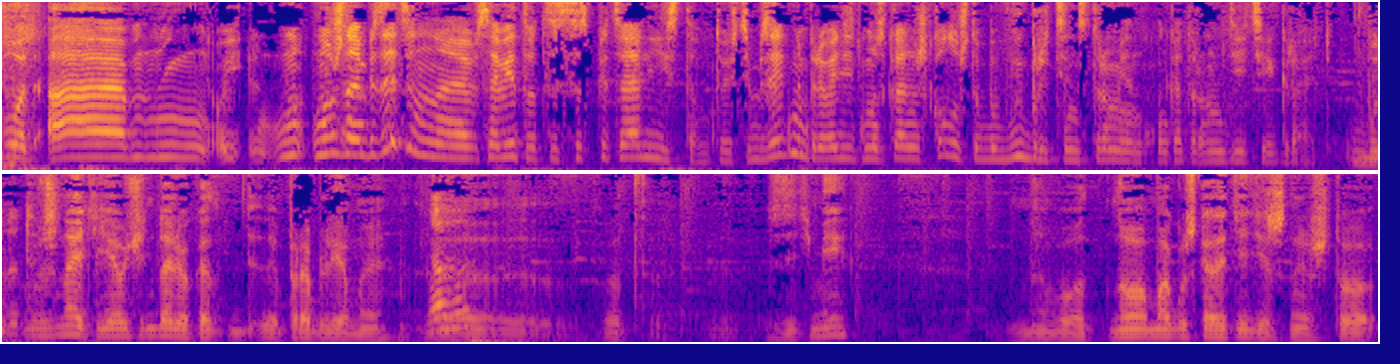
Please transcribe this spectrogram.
Вот, а ну, нужно обязательно советоваться со специалистом, то есть обязательно приводить в музыкальную школу, чтобы выбрать инструмент, на котором дети играть будут. Вы знаете, я очень далек от э, проблемы э, вот, с детьми. Ну, Вот. Но могу сказать единственное, что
